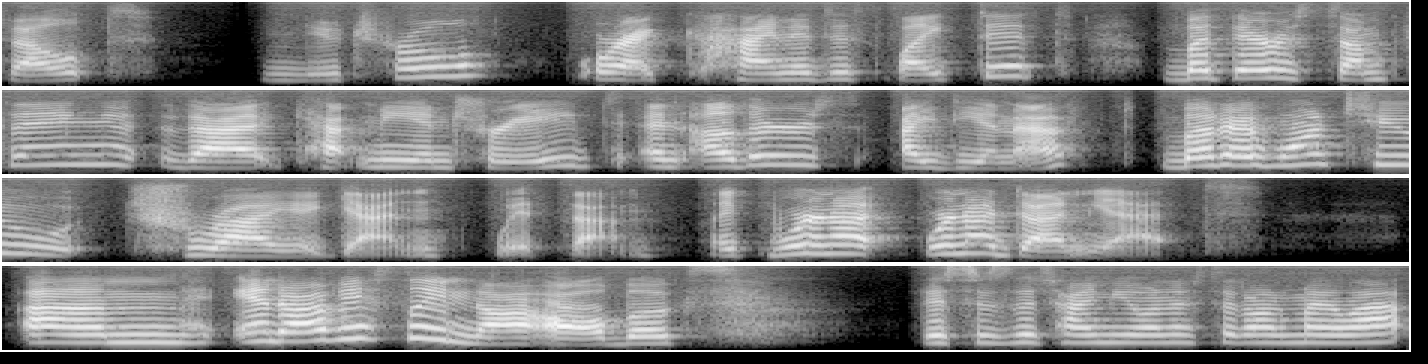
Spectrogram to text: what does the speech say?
felt neutral or I kind of disliked it, but there was something that kept me intrigued, and others I DNF'd. But I want to try again with them. Like we're not we're not done yet. Um, and obviously not all books. This is the time you want to sit on my lap.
